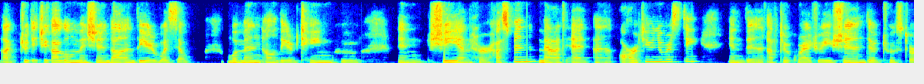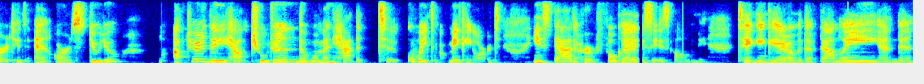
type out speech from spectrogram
Like Judy Chicago mentioned that there was a woman on their team who and she and her husband met at an art university. And then after graduation the two started an art studio. After they had children the woman had to quit making art Instead, her focus is on taking care of the family and uh,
